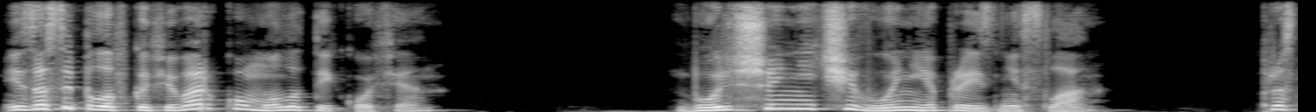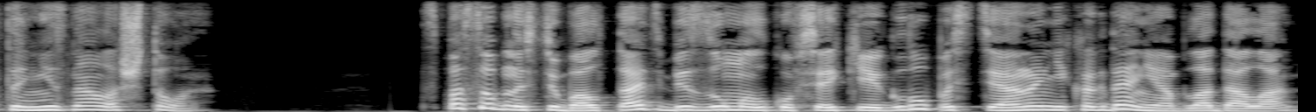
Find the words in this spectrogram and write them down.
и засыпала в кофеварку молотый кофе. Больше ничего не произнесла. Просто не знала, что. Способностью болтать без умолку всякие глупости она никогда не обладала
